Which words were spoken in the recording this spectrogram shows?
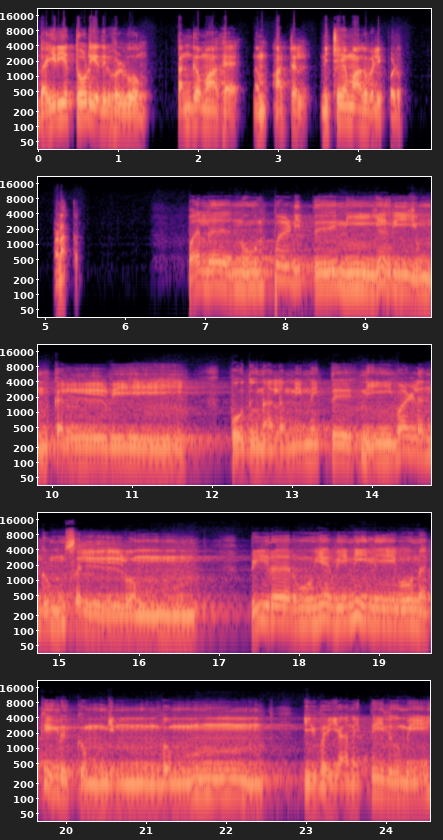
தைரியத்தோடு எதிர்கொள்வோம். தங்கமாக நம் ஆற்றல் நிச்சயமாக வெளிப்படும். வணக்கம். பல நூல் படித்து நீ எறியும் கல்வி பொது நலம் நினைத்து நீ வழங்கும் செல்வம். பிறர் உயர்வினிலே உனக்கு இருக்கும் இன்பம். இவை அனைத்திலுமே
